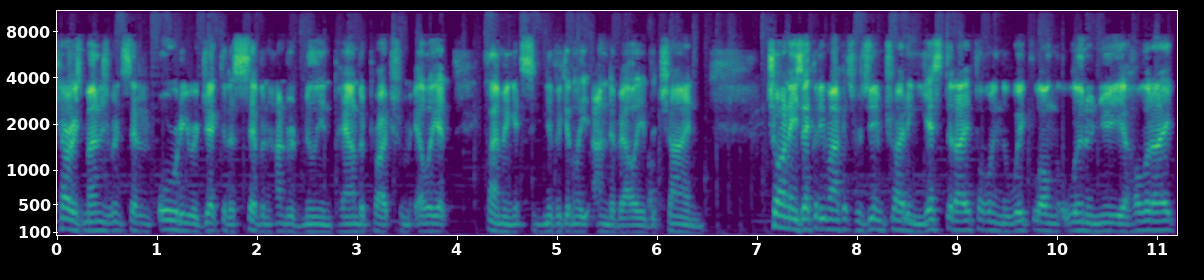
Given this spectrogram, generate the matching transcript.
Currys management said it had already rejected a £700 million approach from Elliott, claiming it significantly undervalued the chain. Chinese equity markets resumed trading yesterday following the week long Lunar New Year holiday.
